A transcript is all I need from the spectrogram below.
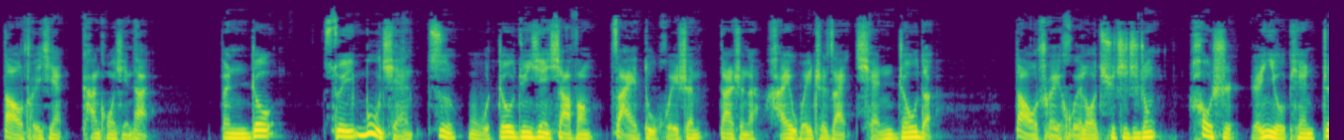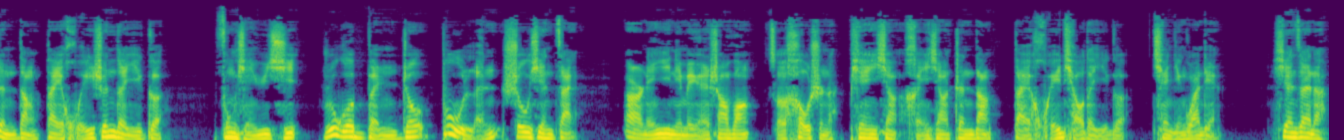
倒垂线看空形态。本周虽目前自五周均线下方再度回升，但是呢还维持在前周的倒锤回落趋势之中，后市仍有偏震荡带回升的一个风险预期。如果本周不能收线在二零一零美元上方，则后市呢偏向横向震荡。带回调的一个前景观点，现在呢，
